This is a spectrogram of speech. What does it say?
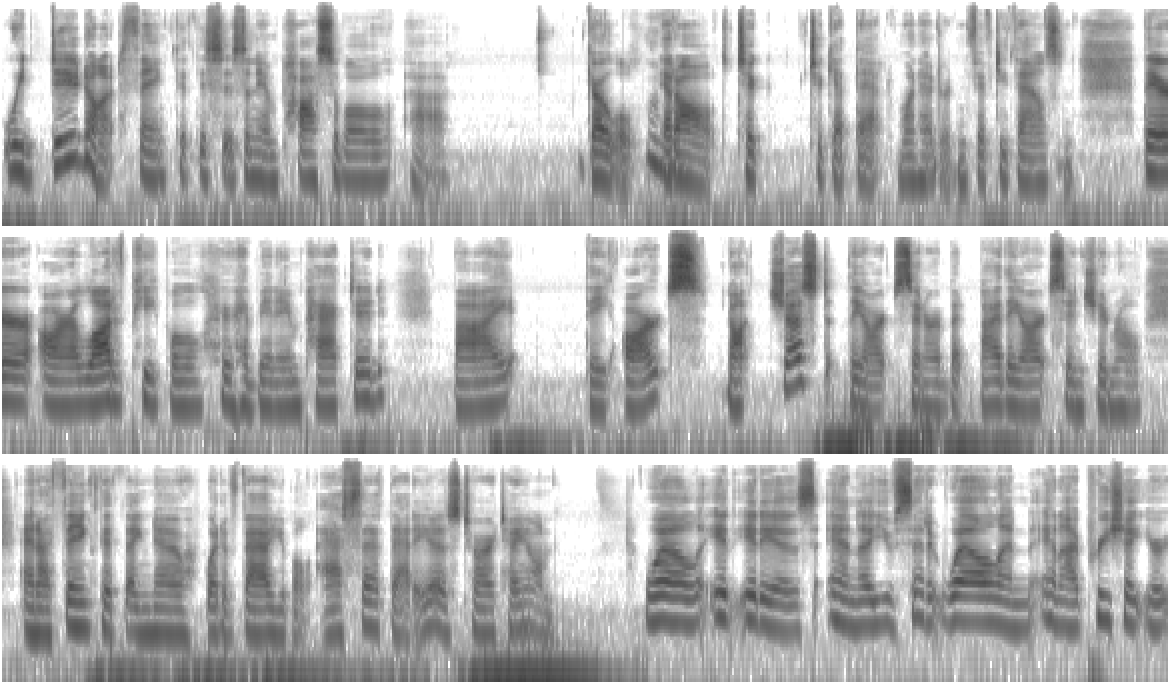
We do not think that this is an impossible uh, goal at all to to get that 150,000. There are a lot of people who have been impacted by the arts, not just the Arts Center, but by the arts in general. And I think that they know what a valuable asset that is to our town. Well, it, it is, and uh, you've said it well, and, and I appreciate your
